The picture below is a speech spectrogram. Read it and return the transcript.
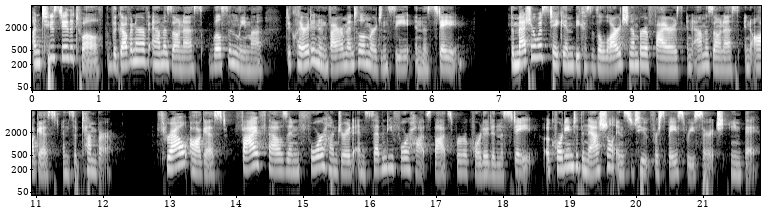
On Tuesday, the 12th, the governor of Amazonas, Wilson Lima, declared an environmental emergency in the state. The measure was taken because of the large number of fires in Amazonas in August and September. Throughout August, 5,474 hotspots were recorded in the state, according to the National Institute for Space Research, INPE.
